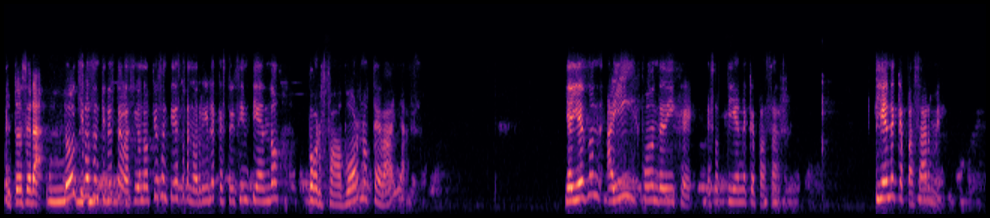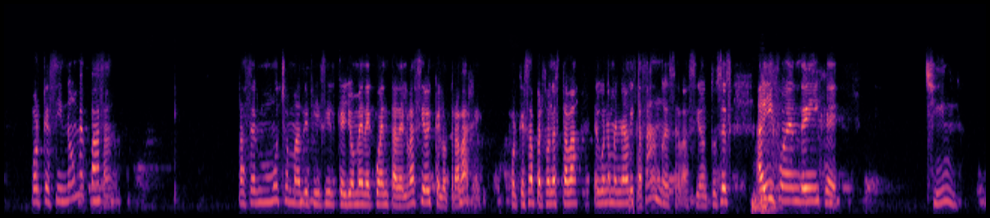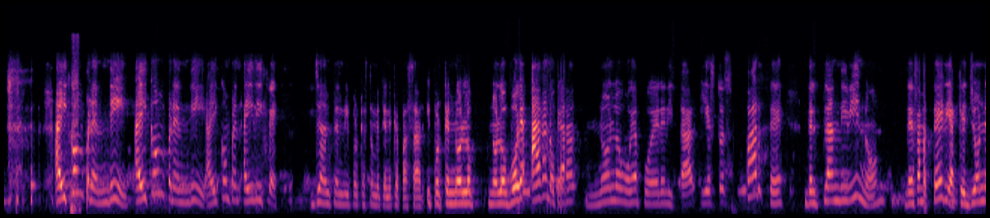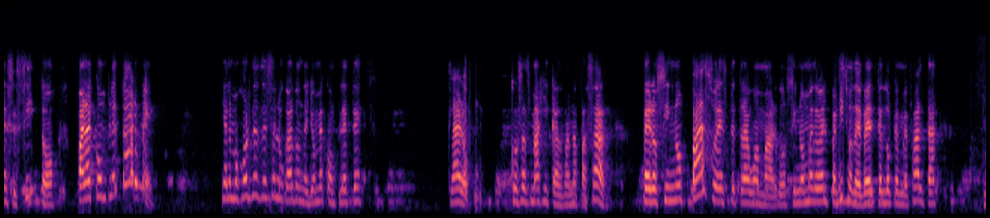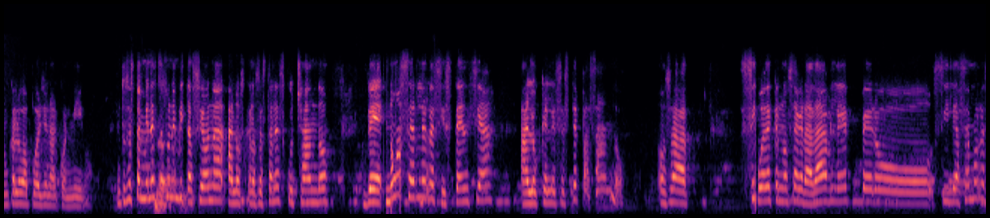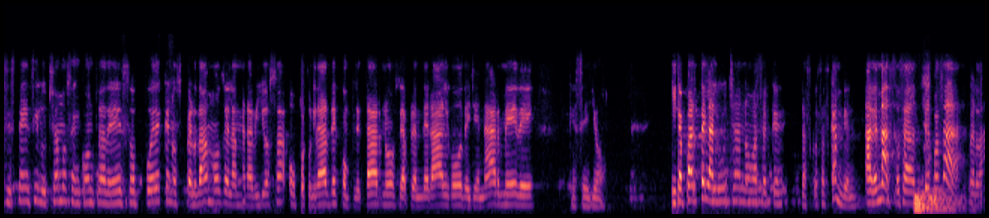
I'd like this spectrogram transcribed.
Entonces era, no quiero sentir este vacío, no quiero sentir esto tan horrible que estoy sintiendo, por favor no te vayas. Y ahí es donde, ahí fue donde dije, eso tiene que pasar. Tiene que pasarme. Porque si no me pasa, va a ser mucho más difícil que yo me dé cuenta del vacío y que lo trabaje, porque esa persona estaba de alguna manera disfrazando ese vacío. Entonces, ahí fue donde dije, chin, ahí comprendí, ahí comprendí, ahí comprendí, ahí dije, ya entendí por qué esto me tiene que pasar y porque no lo, no lo voy a, haga lo que haga, no lo voy a poder evitar y esto es parte del plan divino de esa materia que yo necesito para completarme. Y a lo mejor desde ese lugar donde yo me complete, claro, cosas mágicas van a pasar, pero si no paso este trago amargo, si no me doy el permiso de ver qué es lo que me falta, nunca lo voy a poder llenar conmigo. Entonces también esta es una invitación a, los que nos están escuchando de no hacerle resistencia a lo que les esté pasando. O sea, sí puede que no sea agradable, pero si le hacemos resistencia y luchamos en contra de eso, puede que nos perdamos de la maravillosa oportunidad de completarnos, de aprender algo, de llenarme, de qué sé yo. Y que aparte la lucha no va a hacer que las cosas cambien. Además, o sea, de pasada, ¿verdad?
